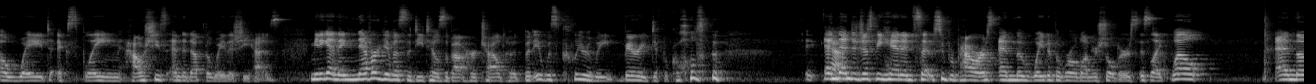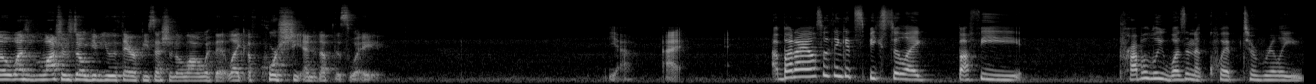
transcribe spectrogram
a way to explain how she's ended up the way that she has. I mean again they never give us the details about her childhood but it was clearly very difficult. And yeah. then to just be handed superpowers and the weight of the world on your shoulders is like well and the watchers don't give you a therapy session along with it. Like of course she ended up this way. Yeah. I but i also think it speaks to like Buffy probably wasn't equipped to really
